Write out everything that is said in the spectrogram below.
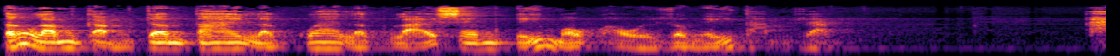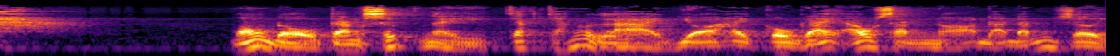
Tấn Lâm cầm trên tay lật qua lật lại xem kỹ một hồi rồi nghĩ thầm rằng À, món đồ trang sức này chắc chắn là do hai cô gái áo xanh nọ đã đánh rơi.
